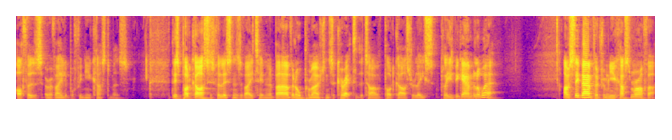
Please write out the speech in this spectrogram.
offers are available for new customers. This podcast is for listeners of 18 and above, and all promotions are correct at the time of podcast release. Please be gamble aware. I'm Steve Bamford from New Customer Offer.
